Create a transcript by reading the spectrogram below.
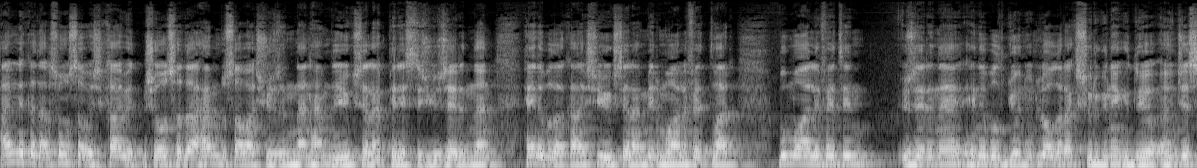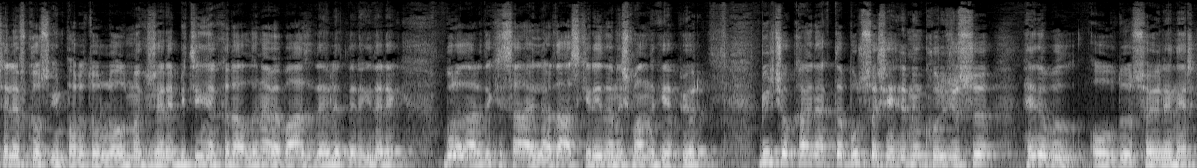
Her ne kadar son savaşı kaybetmiş olsa da hem bu savaş yüzünden hem de yükselen prestij üzerinden Hannibal'a karşı yükselen bir muhalefet var. Bu muhalefetin üzerine Hannibal gönüllü olarak sürgüne gidiyor. Önce Selefkos İmparatorluğu olmak üzere Bitinya Krallığına ve bazı devletlere giderek buralardaki saraylarda askeri danışmanlık yapıyor. Birçok kaynakta Bursa şehrinin kurucusu Hannibal olduğu söylenir.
